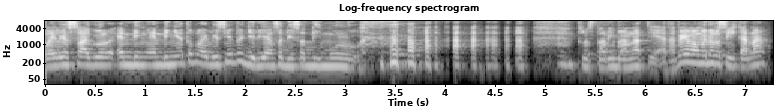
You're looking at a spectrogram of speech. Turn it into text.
playlist lagu ending endingnya tuh playlistnya tuh jadi yang sedih-sedih mulu terus story banget ya tapi emang bener sih karena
